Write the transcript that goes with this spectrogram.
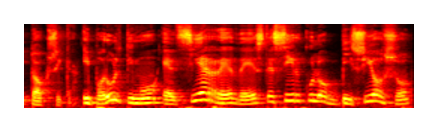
tóxica. Y por último, el cierre de este círculo vicioso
